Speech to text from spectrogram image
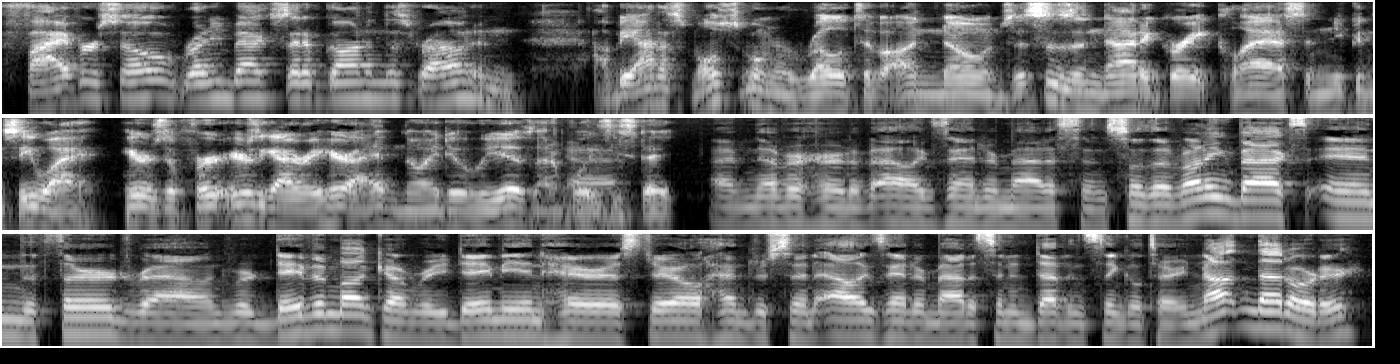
five or so running backs that have gone in this round, and I'll be honest, most of them are relative unknowns. This is a, not a great class, and you can see why. Here's a here's a guy right here. I have no idea who he is out of Boise State. I've never heard of Alexander Mattison. So the running backs in the third round were David Montgomery, Damien Harris, Darrell Henderson, Alexander Mattison, and Devin Singletary. Not in that order.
